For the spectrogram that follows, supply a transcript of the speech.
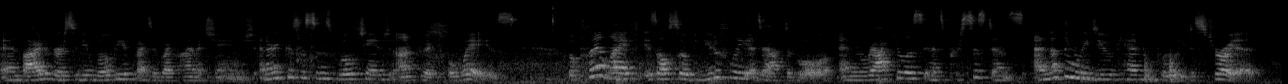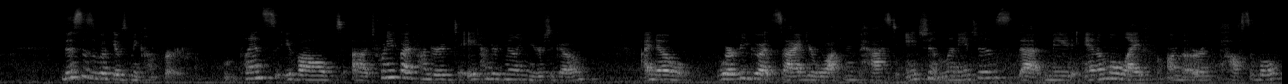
and biodiversity will be affected by climate change, and our ecosystems will change in unpredictable ways. But plant life is also beautifully adaptable and miraculous in its persistence, and nothing we do can completely destroy it. This is what gives me comfort. Plants evolved uh, 2,500 to 800 million years ago. I know wherever you go outside, you're walking past ancient lineages that made animal life on the earth possible.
